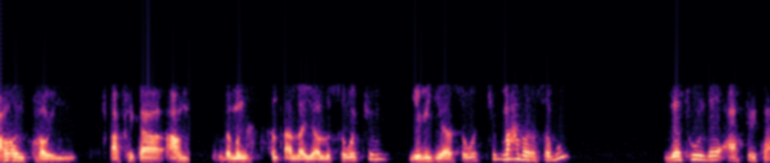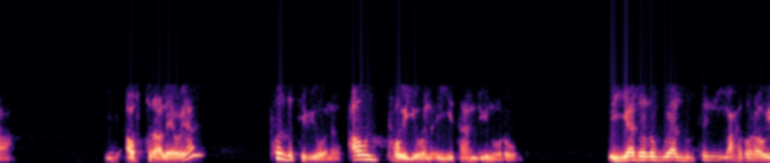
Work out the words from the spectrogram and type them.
አዎንታዊ አፍሪካ አሁን በመንግስት ስልጣን ላይ ያሉት ሰዎችም የሚዲያ ሰዎችም ማህበረሰቡ ለትውልደ አፍሪካ አውስትራሊያውያን positive የሆነ አዎንታዊ የሆነ እይታ እንዲኖረው እያደረጉ ያሉትን ማህበራዊ፣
